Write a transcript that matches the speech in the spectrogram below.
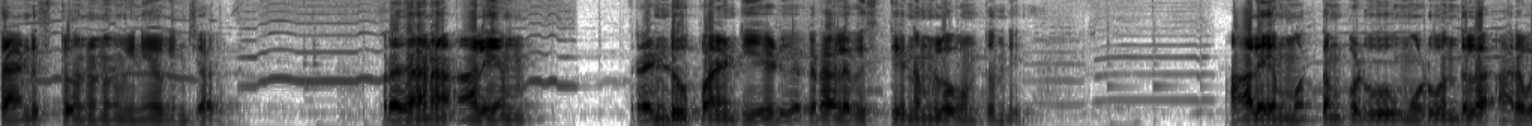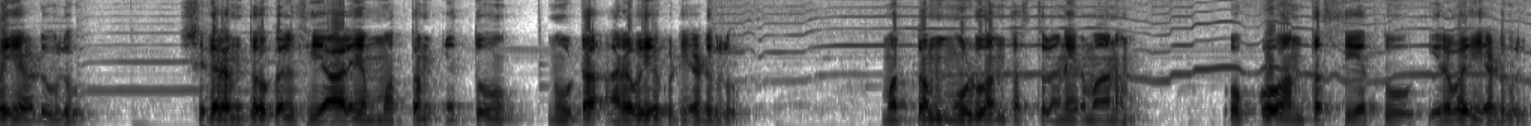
శాండ్ స్టోన్ను వినియోగించారు. ప్రధాన ఆలయం రెండు పాయింట్ ఏడు ఎకరాల విస్తీర్ణంలో ఉంటుంది. ఆలయం మొత్తం పొడవు మూడు వందల అరవై అడుగులు. శిఖరంతో కలిసి ఆలయం మొత్తం ఎత్తు నూట అరవై ఒకటి అడుగులు. మొత్తం మూడు అంతస్తుల నిర్మాణం ఒక్కో అంతస్తు ఎత్తు ఇరవై అడుగులు.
